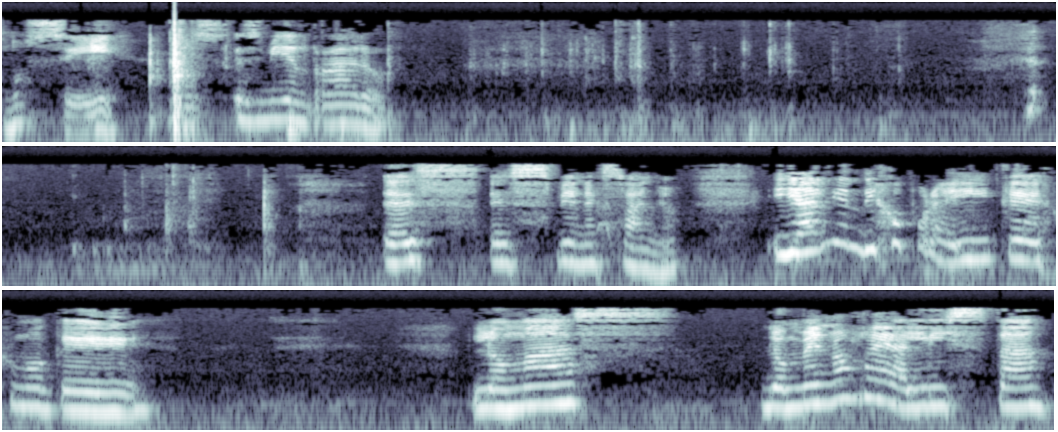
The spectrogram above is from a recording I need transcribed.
no sé, es, bien raro. Es, es bien extraño. Y alguien dijo por ahí que es como que lo más, lo menos realista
